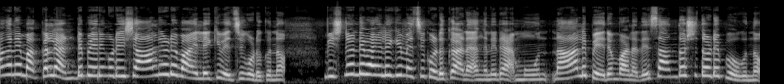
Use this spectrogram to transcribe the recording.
അങ്ങനെ മക്കൾ രണ്ടുപേരും കൂടി ശാലിനിയുടെ വായിലേക്ക് വെച്ച് കൊടുക്കുന്നു. വിഷ്ണുവിന്റെ വായിലേക്ക് വെച്ച് കൊടുക്കുകയാണ്. അങ്ങനെ മൂന്ന് നാല് പേരും വളരെ സന്തോഷത്തോടെ പോകുന്നു.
